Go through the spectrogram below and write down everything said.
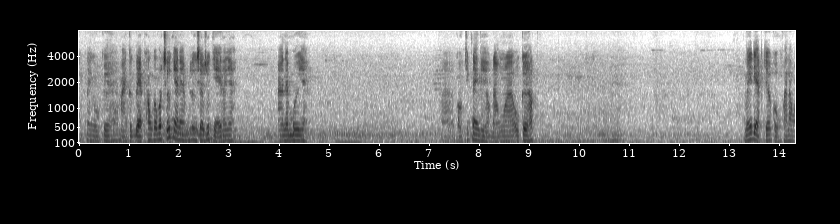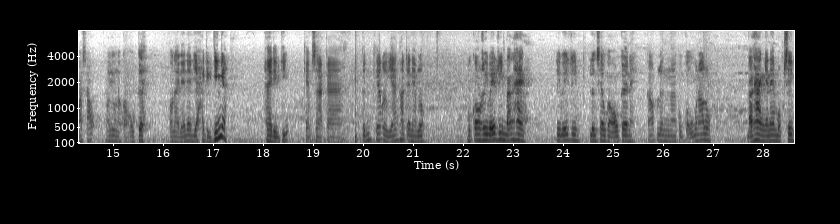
Chức năng ok ha màn cực đẹp không có vết xước nha anh em lưng sale xước nhẹ thôi nha. A50 nha. Đó, còn chức năng thì hoạt động à, ok hết. Máy đẹp chứ cũng phải là quá xấu nói chung là còn ok. Con này để anh em giá 2 triệu 9 nha. 2 triệu 9 kèm sạc à, kính các đầu dán hết cho anh em luôn. Một con ri bảy rim bản hàng. Ri bảy rim lưng sau còn ok này. Có lưng à, cũ cũ của nó luôn. Bản hàng nha anh em một sim.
